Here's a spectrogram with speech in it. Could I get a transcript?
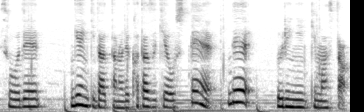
そうで元気だったので片付けをしてで売りに行きました。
